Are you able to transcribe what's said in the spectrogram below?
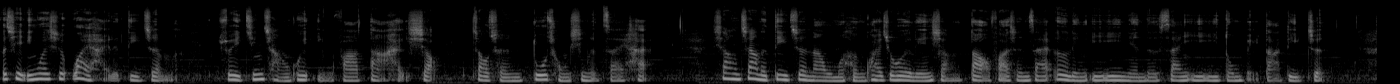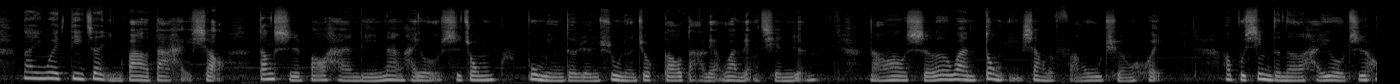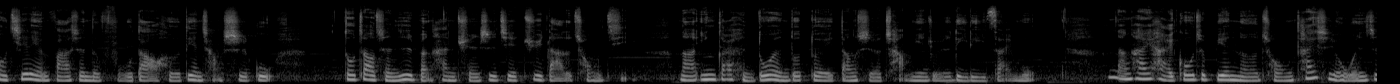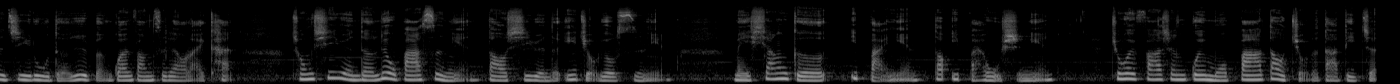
而且因为是外海的地震嘛，所以经常会引发大海啸，造成多重性的灾害。像这样的地震呢，我们很快就会联想到发生在二零一一年的三一一东北大地震。那因为地震引发了大海啸，当时包含罹难还有失踪不明的人数呢，就高达两万两千人，然后十二万栋以上的房屋全毁。而不幸的呢，还有之后接连发生的福岛核电厂事故，都造成日本和全世界巨大的冲击。那应该很多人都对当时的场面就是历历在目。南海海沟这边呢，从开始有文字记录的日本官方资料来看，从西元的六八四年到西元的一九六四年，每相隔一百年到一百五十年，就会发生规模八到九的大地震。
